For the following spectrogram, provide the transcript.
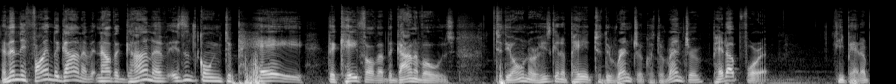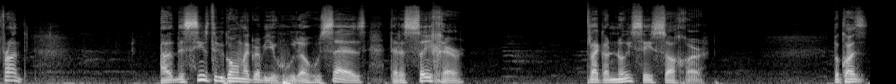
and then they find the ganav. Now the ganav isn't going to pay the kefel that the ganav owes to the owner. He's going to pay it to the renter because the renter paid up for it. He paid up front. Uh, this seems to be going like Rabbi Yehuda, who says that a seicher like a noise sachar because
